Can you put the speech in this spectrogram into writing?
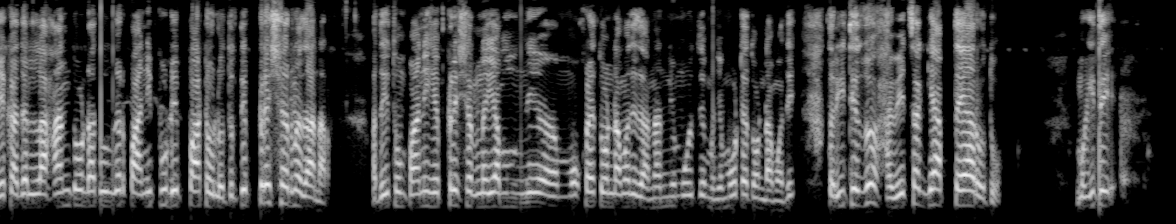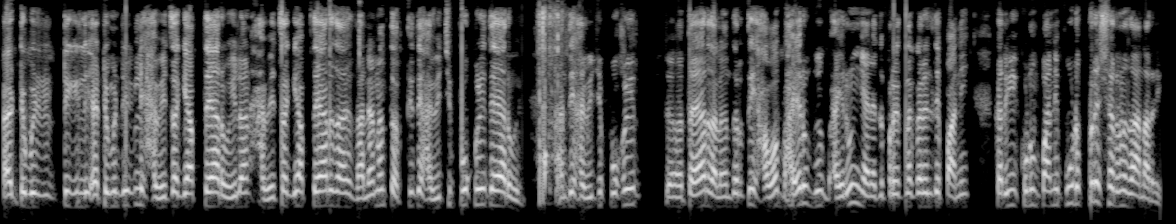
एखाद्या लहान तोंडातून जर पाणी पुढे पाठवलं तर ते प्रेशरनं जाणार. आता इथून पाणी हे प्रेशरनं या मोकळ्या तोंडामध्ये जाणार निमुळते म्हणजे मोठ्या तोंडामध्ये. तर इथे जो हवेचा गॅप तयार होतो मग इथे ऑटोमॅटिकली ऑटोमॅटिकली हवेचा गॅप तयार होईल आणि हवेचा गॅप तयार झाल्यानंतर तिथे हवेची पोकळी तयार होईल. आणि ती हवेची पोकळी तयार झाल्यानंतर ती हवा बाहेर बाहेरून घेण्याचा प्रयत्न करेल ते पाणी कारण इकडून पाणी पुढे प्रेशरनं जाणार आहे.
